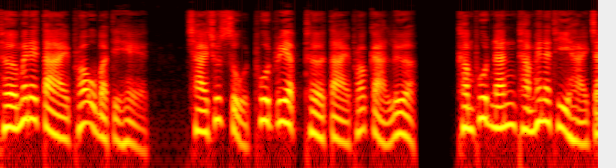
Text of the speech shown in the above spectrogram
เธอไม่ได้ตายเพราะอุบัติเหตุ ชายชุดสูทพูดเรียบเธอตายเพราะการเลือก คำพูดนั้นทำให้นาทีหายใจ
